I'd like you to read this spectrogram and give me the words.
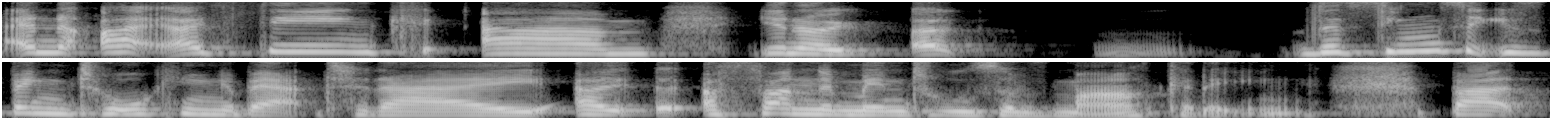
and I, I think um, you know. Uh, the things that you've been talking about today are, are, fundamentals of marketing, but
